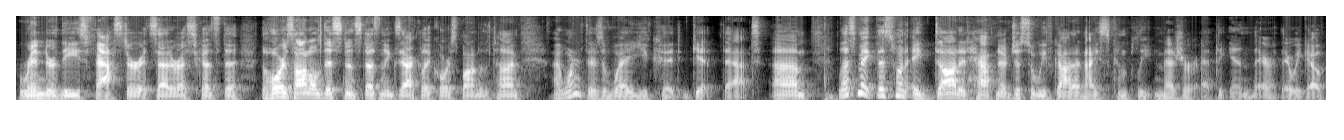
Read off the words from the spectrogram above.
render these faster, etc. Because the, the horizontal distance doesn't exactly correspond to the time. I wonder if there's a way you could get that. Um, let's make this one a dotted half note just so we've got a nice complete measure at the end there. There we go.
